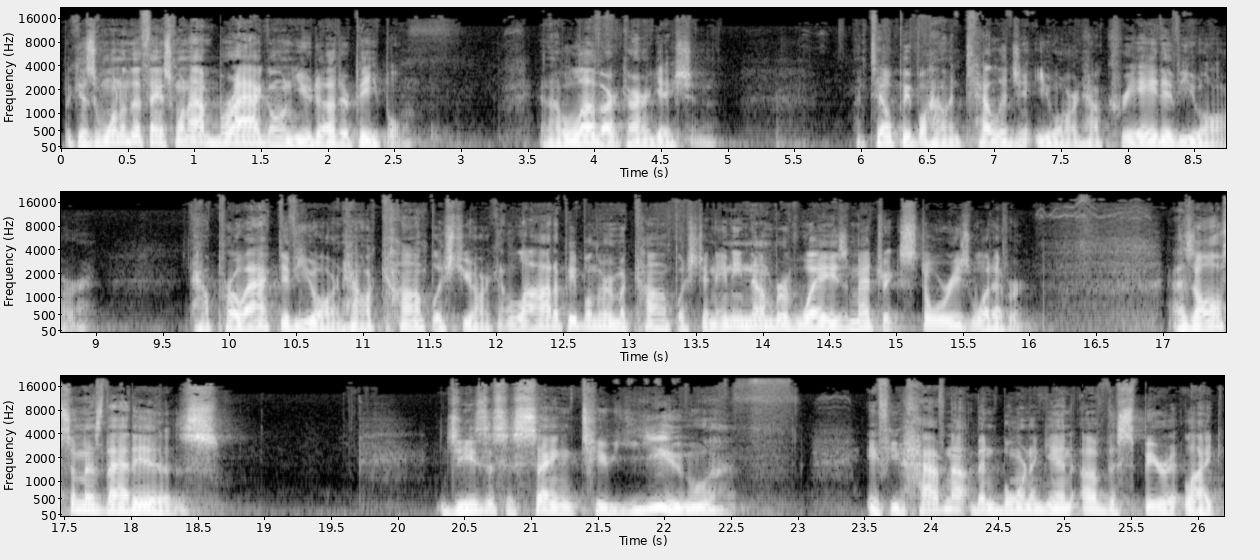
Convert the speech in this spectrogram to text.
Because one of the things when I brag on you to other people, and I love our congregation, I tell people how intelligent you are and how creative you are, how proactive you are, and how accomplished you are. A lot of people in the room accomplished in any number of ways, metrics, stories, whatever. As awesome as that is, Jesus is saying to you, if you have not been born again of the Spirit, like,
